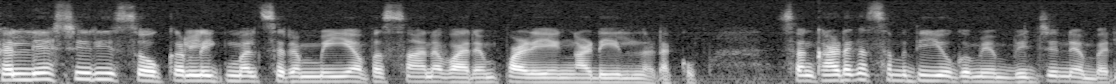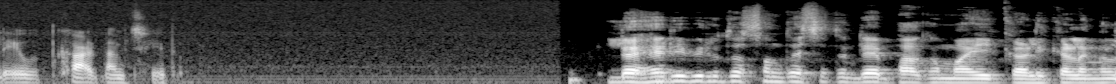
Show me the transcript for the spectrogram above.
കല്യാശ്ശേരി സോക്കർ ലീഗ് മത്സരം മെയ് അവസാന വാരം പഴയങ്ങാടിയിൽ നടക്കും. സംഘാടക സമിതി യോഗം M Vijayan M L A ഉദ്ഘാടനം ചെയ്തു. ലഹരി വിരുദ്ധ സന്ദേശത്തിന്റെ ഭാഗമായി കളിക്കളങ്ങൾ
